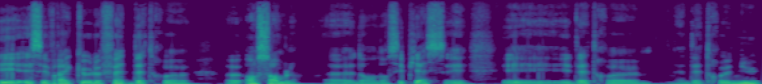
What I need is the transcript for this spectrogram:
Et, c'est vrai que le fait d'être euh, euh, ensemble dans, ces pièces et, et, d'être d'être nu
